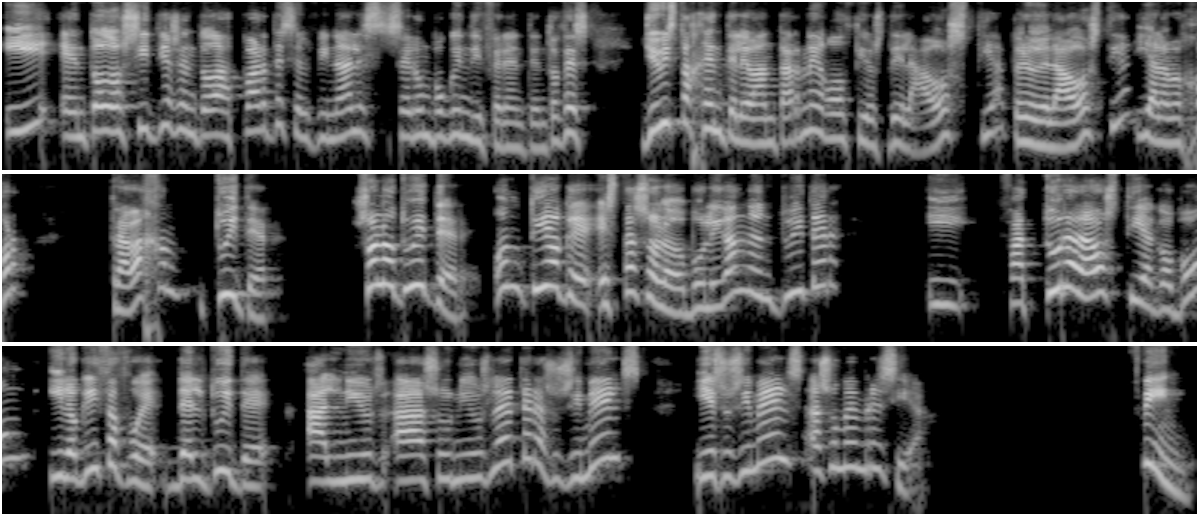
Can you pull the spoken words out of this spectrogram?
y en todos sitios, en todas partes, el final es ser un poco indiferente. Entonces, yo he visto a gente levantar negocios de la hostia, pero de la hostia, y a lo mejor trabajan Twitter Solo Twitter. Un tío que está solo publicando en Twitter y factura la hostia copón y lo que hizo fue del Twitter al news, a su newsletter, a sus emails y de sus emails a su membresía. Fin.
